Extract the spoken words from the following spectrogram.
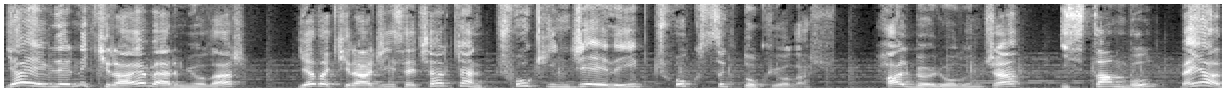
Ya evlerini kiraya vermiyorlar Ya da kiracıyı seçerken çok ince eleyip çok sık dokuyorlar. Hal böyle olunca İstanbul veya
